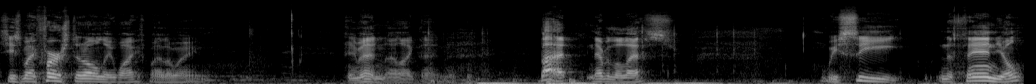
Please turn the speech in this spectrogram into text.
She's my first and only wife, by the way. Amen. I like that. But nevertheless, we see Nathaniel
